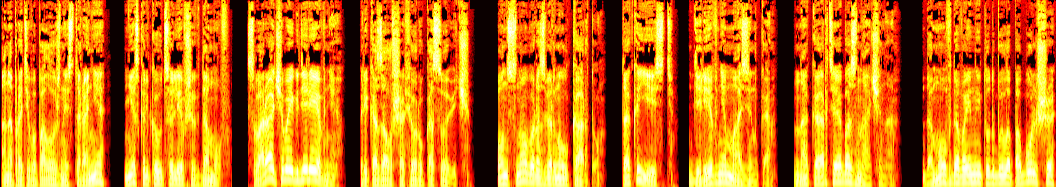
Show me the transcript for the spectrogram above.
а на противоположной стороне несколько уцелевших домов. «Сворачивай к деревне», — приказал шоферу Косович. Он снова развернул карту. Так и есть, деревня Мазинка. На карте обозначено. Домов до войны тут было побольше,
